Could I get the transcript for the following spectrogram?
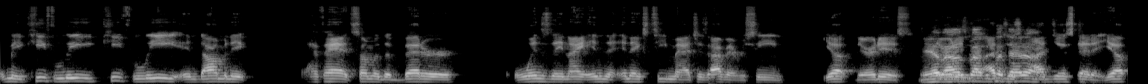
I mean Keith Lee, Keith Lee, and Dominik have had some of the better Wednesday night in the NXT matches I've ever seen. Yep, there it is. Yeah, I was about to I put just, that up. I just said it. Yep.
